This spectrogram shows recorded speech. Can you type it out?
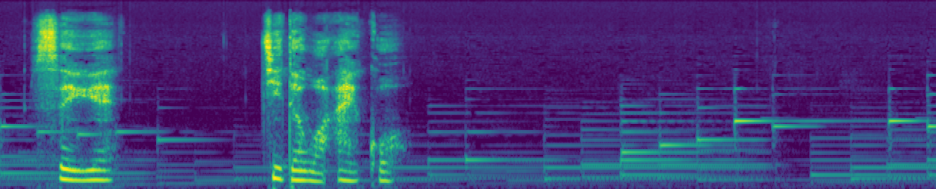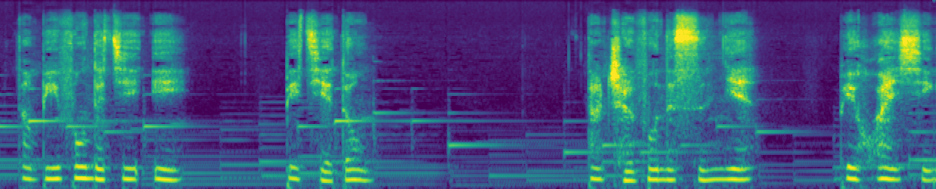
《岁月》，记得我爱过。当冰封的记忆被解冻。当尘封的思念被唤醒，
